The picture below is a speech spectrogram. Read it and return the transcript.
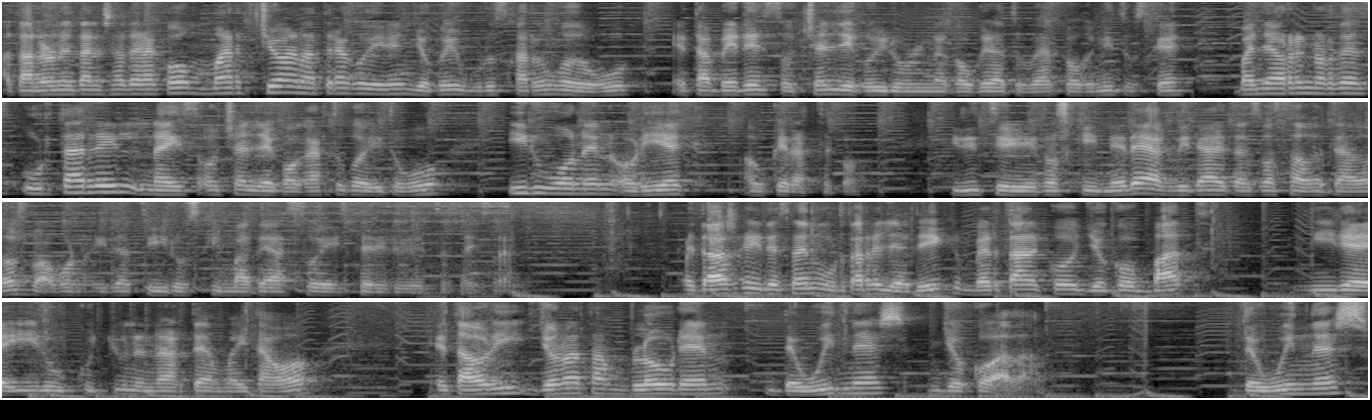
Atal honetan esaterako, martxoan aterako diren jokoi buruz jardungo dugu eta berez otxaileko irunenak aukeratu beharko genituzke, baina horren ordez urtarril naiz otxaileko hartuko ditugu hiru honen horiek aukeratzeko. Iritzi noski nereak dira eta ez bazaudetea doz, ba, bueno, idatzi iruzkin batea zuei zer iruditzen zaizuen. Eta az zen urtarriletik, bertako joko bat nire hiru kutxunen artean baitago, eta hori Jonathan Blowren The Witness jokoa da. The Witness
